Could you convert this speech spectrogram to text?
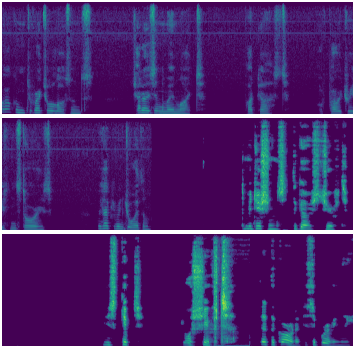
Welcome to Rachel Lawson's Shadows in the Moonlight podcast of poetry and stories. We hope you enjoy them. The Magician's The Ghost Shift. You skipped your shift, said the coroner disapprovingly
